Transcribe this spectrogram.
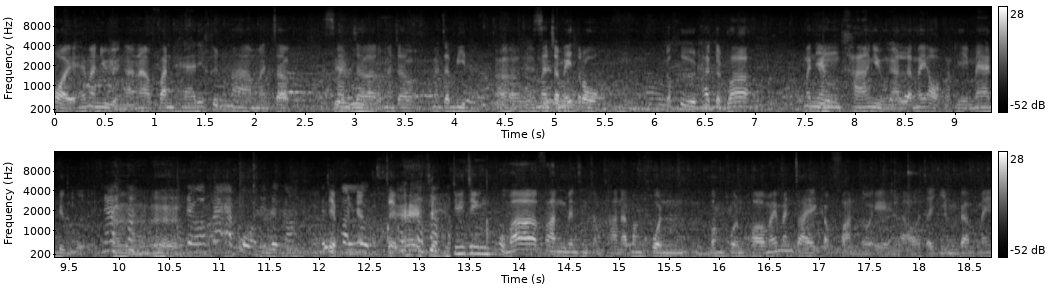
ปล่อยให้มันอยู่อย่างนั้นอะฟันแท้ที่ขึ้นมามันจะเสียมันรูจะปเหรอมันจะมันจะบิดเออเสียรูปมันจะไม่ตรง ก็คือถ้าเกิดว่ามันยังค้างอยู่งั้นแล้วไม่ออกสักทีแม่ดึงเลยเออเออเดี๋ยวว่าแม่แอบโหดนิดนึงเนาะเจ็บเหมือนกันครับเจ็บเออเจ็บจริง ๆ ผมว่าฟันเป็นสิ่งสำคัญนะบางคนบางคนพอไม่มั่นใจกับฟันตัวเองแล้วจะยิ้มแบบไม่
